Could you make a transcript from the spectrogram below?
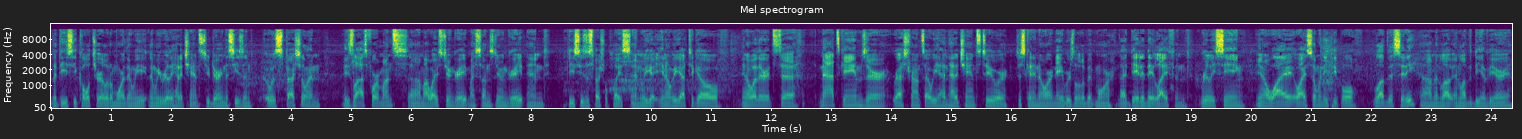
the DC culture a little more than we than we really had a chance to during the season, it was special. And these last four months, uh, my wife's doing great, my son's doing great, and DC is a special place. And we got you know we got to go, you know whether it's to Nats games or restaurants that we hadn't had a chance to, or just getting to know our neighbors a little bit more, that day to day life, and really seeing, you know, why why so many people love this city um, and love and love the DMV area.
